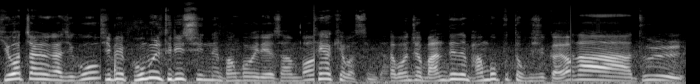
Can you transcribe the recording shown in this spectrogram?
기와장을 가지고 집에 봄을 들일 수 있는 방법에 대해서 한번 생각해 봤습니다. 자, 먼저 만드는 방법부터 보실까요? 하나, 둘.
